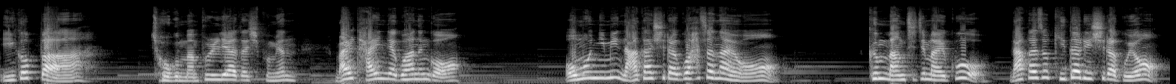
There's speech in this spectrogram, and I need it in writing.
이것 봐. 조금만 불리하다 싶으면 말 다 했냐고 하는 거. 어머님이 나가시라고 하잖아요. 급 망치지 말고 나가서 기다리시라고요.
